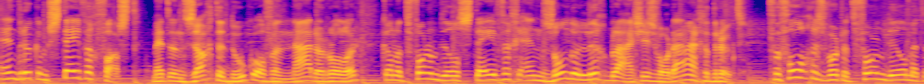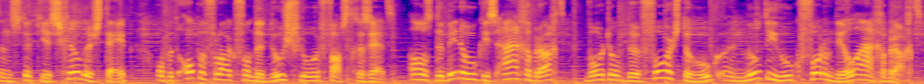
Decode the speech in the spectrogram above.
en druk hem stevig vast. Met een zachte doek of een naderroller kan het vormdeel stevig en zonder luchtblaasjes worden aangedrukt. Vervolgens wordt het vormdeel met een stukje schilderstape op het oppervlak van de douchevloer vastgezet. Als de binnenhoek is aangebracht, wordt op de voorste hoek een multihoek vormdeel aangebracht.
